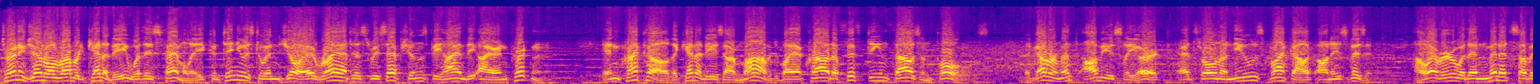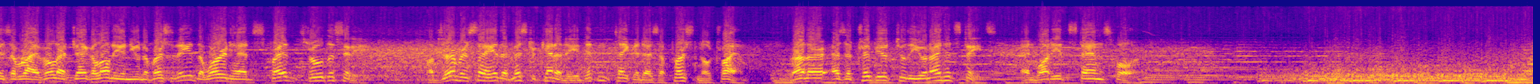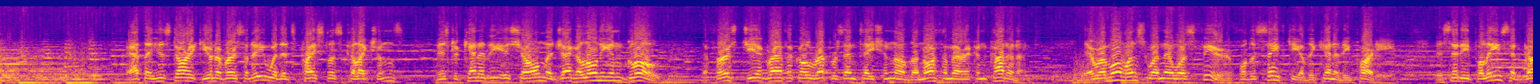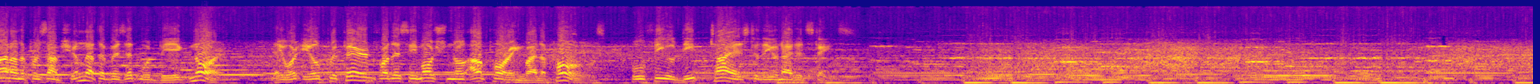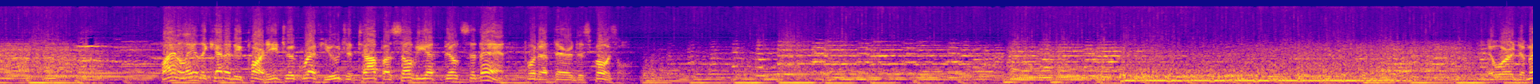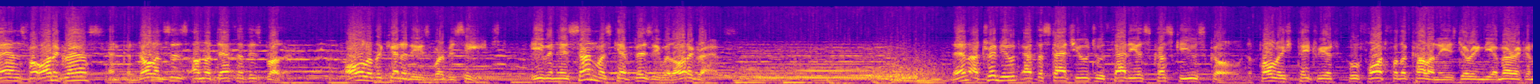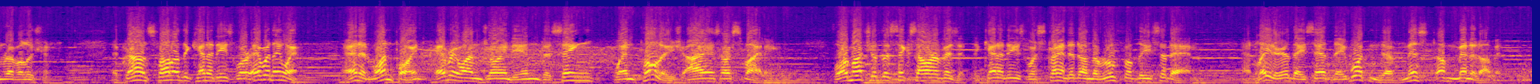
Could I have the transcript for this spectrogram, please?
Attorney General Robert Kennedy, with his family, continues to enjoy riotous receptions behind the Iron Curtain. In Krakow, the Kennedys are mobbed by a crowd of 15,000 Poles. The government, obviously irked, had thrown a news blackout on his visit. However, within minutes of his arrival at Jagiellonian University, the word had spread through the city. Observers say that Mr. Kennedy didn't take it as a personal triumph, rather as a tribute to the United States and what it stands for. At the historic university with its priceless collections, Mr. Kennedy is shown the Jagiellonian globe, the first geographical representation of the North American continent. There were moments when there was fear for the safety of the Kennedy party. The city police had gone on the presumption that the visit would be ignored. They were ill prepared for this emotional outpouring by the Poles, who feel deep ties to the United States. Finally, the Kennedy party took refuge atop a Soviet-built sedan put at their disposal. There were demands for autographs and condolences on the death of his brother. All of the Kennedys were besieged. Even his son was kept busy with autographs. Then a tribute at the statue to Thaddeus Kosciuszko, the Polish patriot who fought for the colonies during the American Revolution. The crowds followed the Kennedys wherever they went, and at one point everyone joined in to sing When Polish Eyes Are Smiling. For much of the six-hour visit, the Kennedys were stranded on the roof of the sedan and later they said they wouldn't have missed a minute of it.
